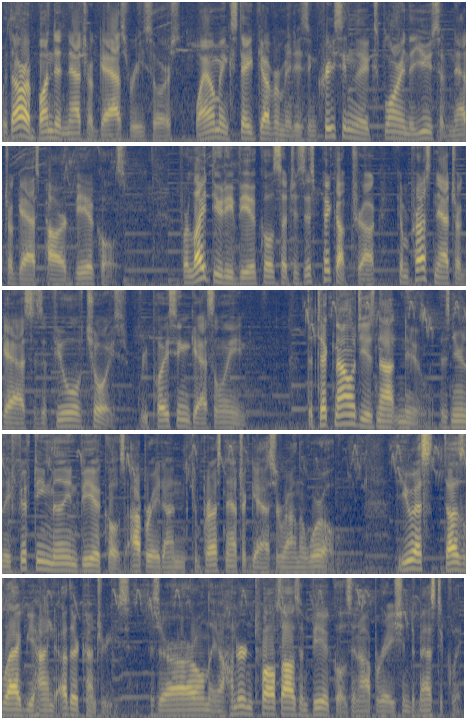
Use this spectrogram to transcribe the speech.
With our abundant natural gas resource, Wyoming state government is increasingly exploring the use of natural gas powered vehicles. For light-duty vehicles such as this pickup truck, compressed natural gas is a fuel of choice, replacing gasoline. The technology is not new, as nearly 15 million vehicles operate on compressed natural gas around the world. The U.S. does lag behind other countries, as there are only 112,000 vehicles in operation domestically.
